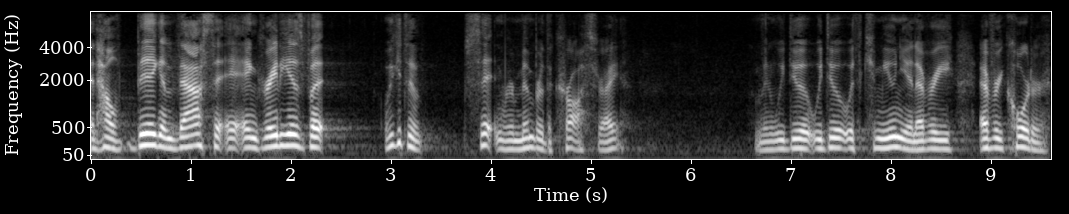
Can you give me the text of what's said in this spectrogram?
and how big and vast and, and great He is, but we get to sit and remember the cross, right? I mean, we do it, we do it with communion every, every quarter.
